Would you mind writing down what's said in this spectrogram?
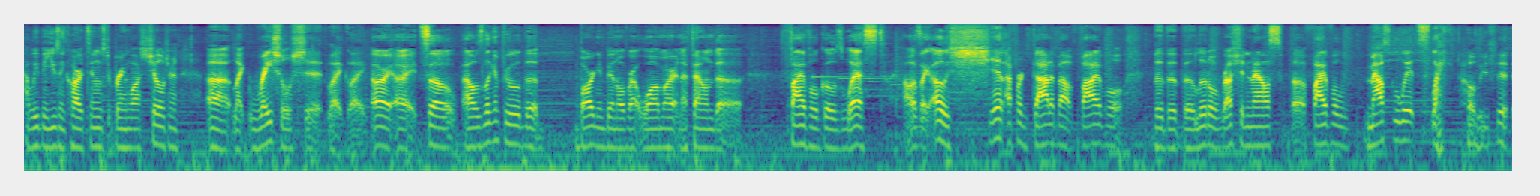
how we've been using cartoons to brainwash children, uh, like racial shit. Like, like, all right, all right. So I was looking through the bargain bin over at Walmart, and I found uh, Fievel Goes West. I was like, oh shit, I forgot about Fievel, the the, the little Russian mouse, uh, Fievel Mousekewitz. Like, holy shit,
